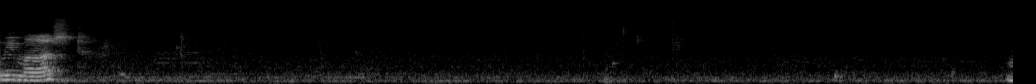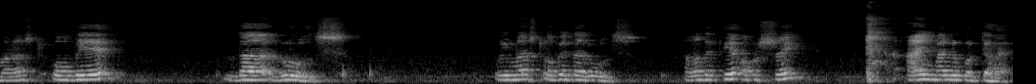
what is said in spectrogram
we must must obey the rules we must obey the rules আমাদেরকে অবশ্যই আইন মান্য করতে হয়।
